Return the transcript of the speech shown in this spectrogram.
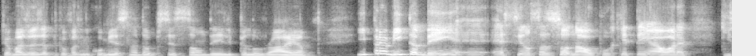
que é mais um exemplo que eu falei no começo, né, da obsessão dele pelo Ryan. E para mim também é, é, sensacional, porque tem a hora que.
